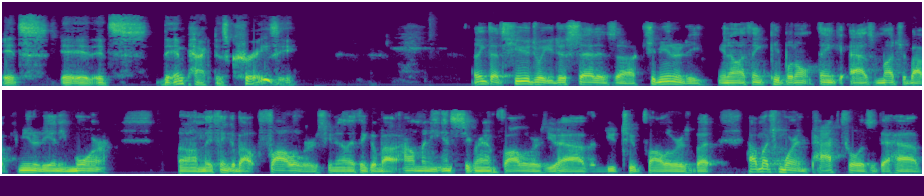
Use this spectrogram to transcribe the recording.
It's it, it's the impact is crazy. I think that's huge. What you just said is uh, community. You know, I think people don't think as much about community anymore. Um, they think about followers, you know, they think about how many Instagram followers you have and YouTube followers, but how much more impactful is it to have,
